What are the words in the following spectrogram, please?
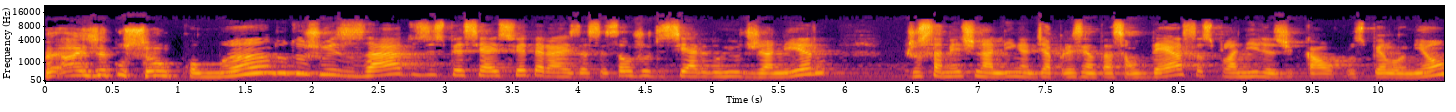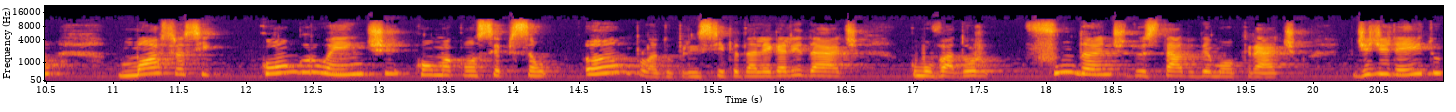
né, a execução. Comando dos Juizados Especiais Federais da Seção Judiciária do Rio de Janeiro justamente na linha de apresentação dessas planilhas de cálculos pela União, mostra-se congruente com uma concepção ampla do princípio da legalidade, como valor fundante do Estado democrático de direito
